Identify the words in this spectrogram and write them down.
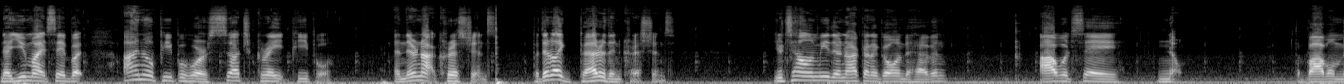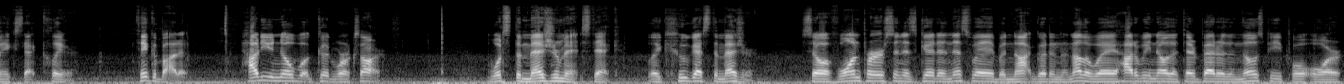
Now, you might say, but I know people who are such great people and they're not Christians, but they're like better than Christians. You're telling me they're not going to go into heaven? I would say no. The Bible makes that clear. Think about it. How do you know what good works are? What's the measurement stick? Like, who gets the measure? So, if one person is good in this way but not good in another way, how do we know that they're better than those people or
